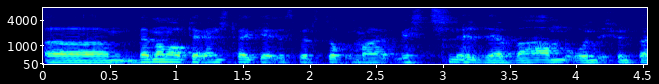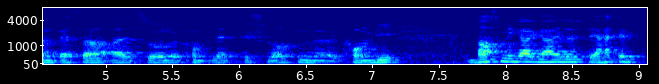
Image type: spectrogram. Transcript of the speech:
ähm, wenn man mal auf der Rennstrecke ist, wird es doch immer recht schnell sehr warm und ich finde es dann besser als so eine komplett geschlossene Kombi. Was mega geil ist, der hat jetzt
